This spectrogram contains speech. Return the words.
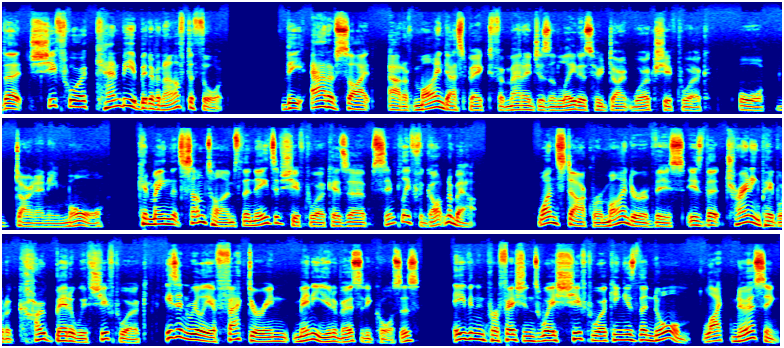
that shift work can be a bit of an afterthought the out of sight, out of mind aspect for managers and leaders who don't work shift work or don't anymore can mean that sometimes the needs of shift workers are simply forgotten about. One stark reminder of this is that training people to cope better with shift work isn't really a factor in many university courses, even in professions where shift working is the norm, like nursing.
